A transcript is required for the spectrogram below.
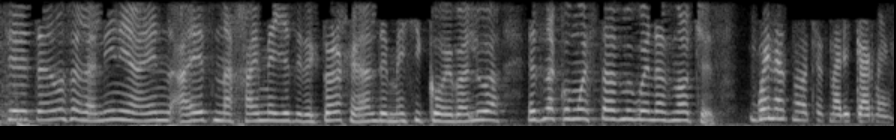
Tenemos en la línea a Edna Jaime, es directora general de México Evalúa. Edna, ¿cómo estás? Muy buenas noches. Buenas noches, Mari Carmen.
